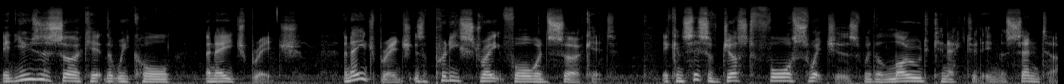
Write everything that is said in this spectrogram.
It uses a circuit that we call an H-bridge. An H-bridge is a pretty straightforward circuit. It consists of just four switches with a load connected in the center.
